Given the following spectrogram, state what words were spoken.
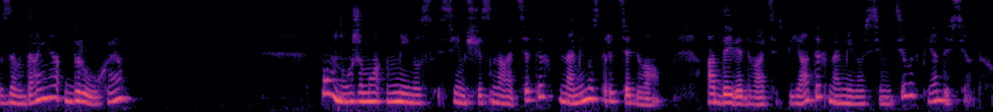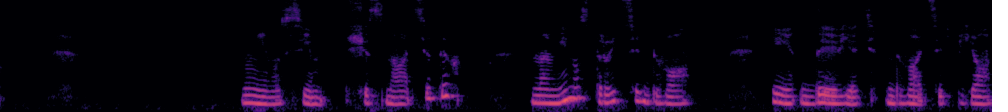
Завдання друге. Помножимо мінус 7 шістнадцятих на мінус 32, а 9 25 на мінус 7,5. Мінус 7 шістнадцятих на мінус 32 і 9 25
